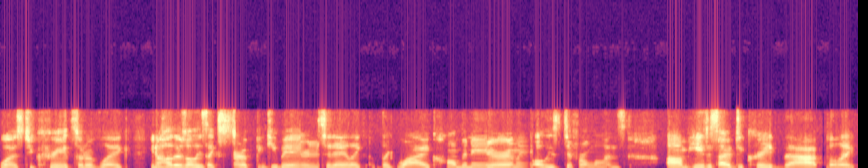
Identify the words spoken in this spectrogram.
was to create sort of like you know how there's all these like startup incubators today, like like Y Combinator and like all these different ones. Um, he decided to create that, but like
